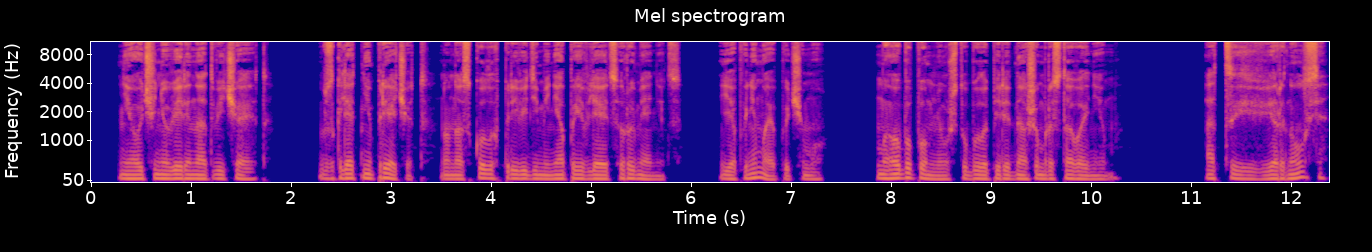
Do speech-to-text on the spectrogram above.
— не очень уверенно отвечает. Взгляд не прячет, но на скулах при виде меня появляется румянец. Я понимаю, почему. Мы оба помним, что было перед нашим расставанием. «А ты вернулся?»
